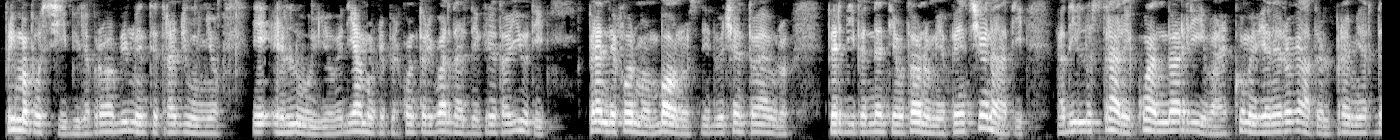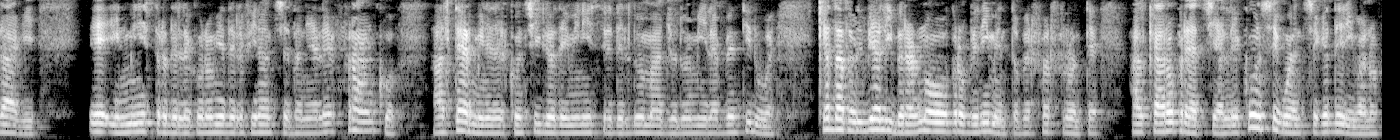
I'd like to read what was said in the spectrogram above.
prima possibile, probabilmente tra giugno e luglio. Vediamo che per quanto riguarda il decreto aiuti prende forma un bonus di 200 euro per dipendenti autonomi e pensionati ad illustrare quando arriva e come viene erogato il Premier Draghi e il ministro dell'economia e delle finanze Daniele Franco al termine del Consiglio dei Ministri del 2 maggio 2022 che ha dato il via libera al nuovo provvedimento per far fronte al caro prezzi e alle conseguenze che derivano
